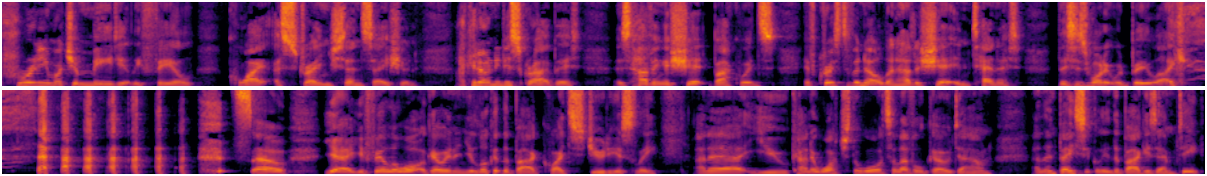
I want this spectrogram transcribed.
pretty much immediately feel quite a strange sensation. I could only describe it as having a shit backwards. If Christopher Nolan had a shit in Tenet, this is what it would be like. so yeah, you feel the water go in, and you look at the bag quite studiously, and uh, you kind of watch the water level go down, and then basically the bag is empty,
